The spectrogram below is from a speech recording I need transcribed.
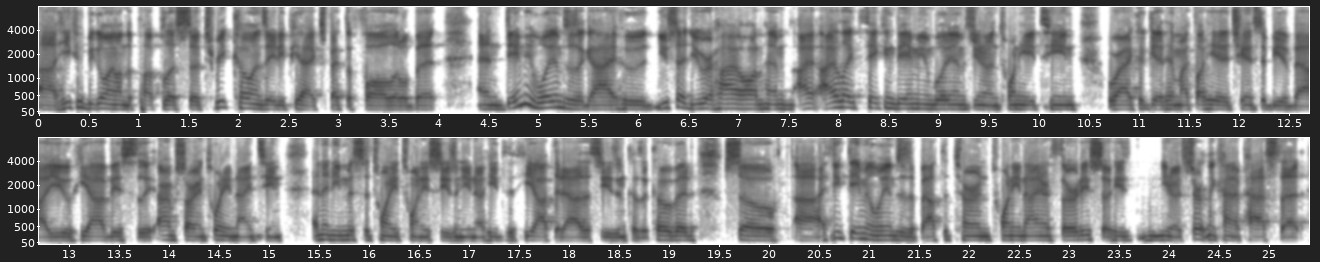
Uh, he could be going on the pup list. So Tarik Cohen's ADP, I expect to fall a little bit. And Damien Williams is a guy who you said you were high on him. I, I liked taking Damien Williams, you know, in 2018, where I could get him. I thought he had a chance to be a value. He obviously, I'm sorry, in 2019, and then he missed the 2020 season. You know, he he opted out of the season because of COVID. So uh, I think Damien Williams is about about to turn 29 or 30. So he's, you know, certainly kind of past that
